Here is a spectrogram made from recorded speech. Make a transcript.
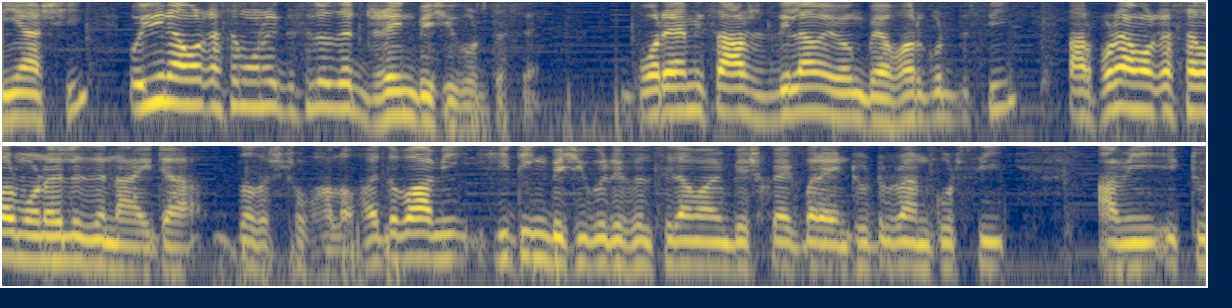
নিয়ে আসি, ওই দিন আমার কাছে মনে হইতেছিল যে ড্রেন বেশি করতেছে। পরে আমি চার্জ দিলাম এবং ব্যবহার করতেছি। তারপরে আমার কাছে আবার মনে হলো যে না, এটা যথেষ্ট ভালো। হয়তো বা আমি হিটিং বেশি করে ফেলছিলাম, আমি বেশ কয়েকবার এন্টু টু রান করছি। আমি একটু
